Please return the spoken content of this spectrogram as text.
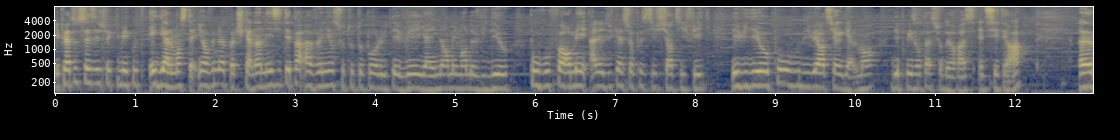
Et puis à toutes celles et ceux qui m'écoutent également, c'était Bienvenue à Coach Canin. N'hésitez pas à venir sur Toto pour l'UTV, il y a énormément de vidéos pour vous former à l'éducation positive scientifique, des vidéos pour vous divertir également, des présentations de race, etc. Euh,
